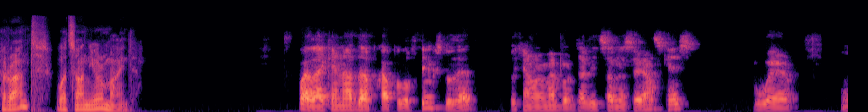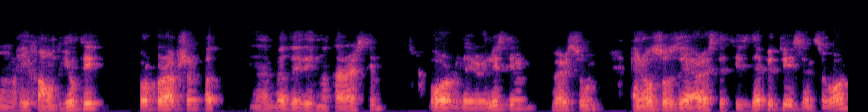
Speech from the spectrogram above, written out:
Hrant, what's on your mind? Well, I can add up a couple of things to that. We can remember David Sargsyan's case, where um, he found guilty for corruption, but uh, but they did not arrest him, or they released him very soon and also they arrested his deputies and so on.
